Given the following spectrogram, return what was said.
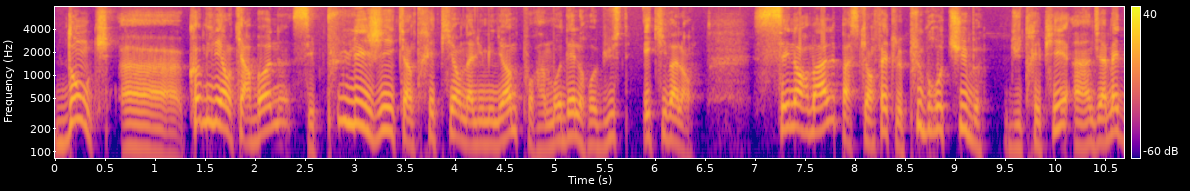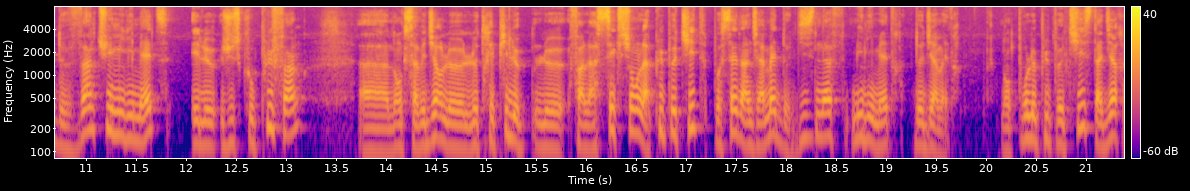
Donc, euh, comme il est en carbone, c'est plus léger qu'un trépied en aluminium pour un modèle robuste équivalent. C'est normal parce qu'en fait, le plus gros tube du trépied a un diamètre de 28 mm et jusqu'au plus fin. Euh, donc ça veut dire le, le trépied, enfin, la section la plus petite possède un diamètre de 19 mm de diamètre. Donc pour le plus petit, c'est-à-dire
